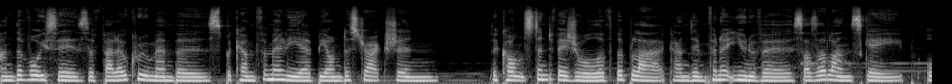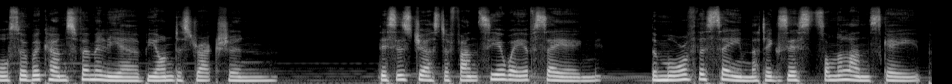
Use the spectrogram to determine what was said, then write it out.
and the voices of fellow crew members become familiar beyond distraction, the constant visual of the black and infinite universe as a landscape also becomes familiar beyond distraction. This is just a fancier way of saying the more of the same that exists on the landscape,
